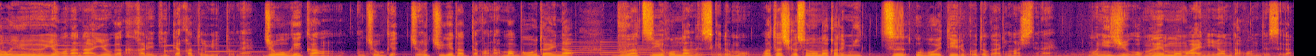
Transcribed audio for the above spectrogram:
どういうような内容が書かれていたかというとね上下巻上下上中下だったかなまあ膨大な分厚い本なんですけども私がその中で3つ覚えていることがありましてねもう25年も前に読んだ本ですが、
